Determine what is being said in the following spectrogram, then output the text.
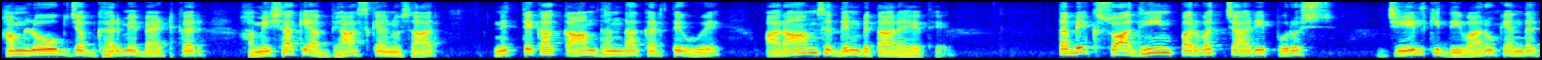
हम लोग जब घर में बैठकर हमेशा के अभ्यास के अनुसार नित्य का काम धंधा करते हुए आराम से दिन बिता रहे थे, तब एक स्वाधीन पर्वतचारी पुरुष जेल की दीवारों के अंदर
